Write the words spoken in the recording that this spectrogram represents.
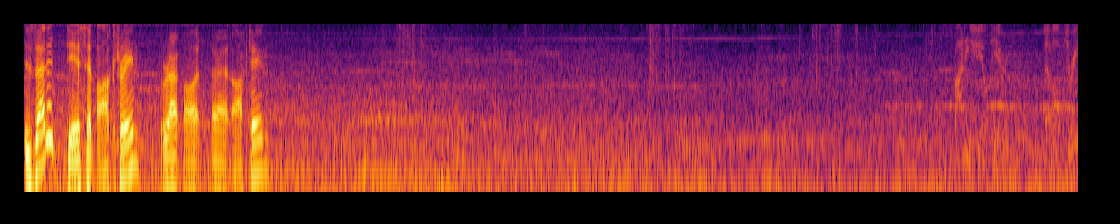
Is that a diss at Octane? Or at, uh, at Octane? Body shield here. Level 3.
